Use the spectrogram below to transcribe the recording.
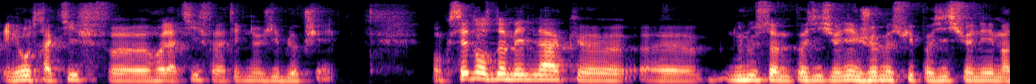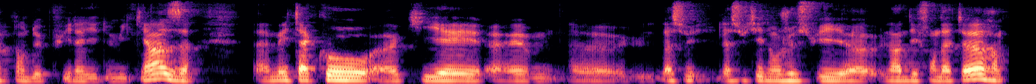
et autres actifs relatifs à la technologie blockchain. Donc c'est dans ce domaine-là que euh, nous nous sommes positionnés, je me suis positionné maintenant depuis l'année 2015. Euh, Metaco, euh, qui est la, société dont je suis l'un des fondateurs,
